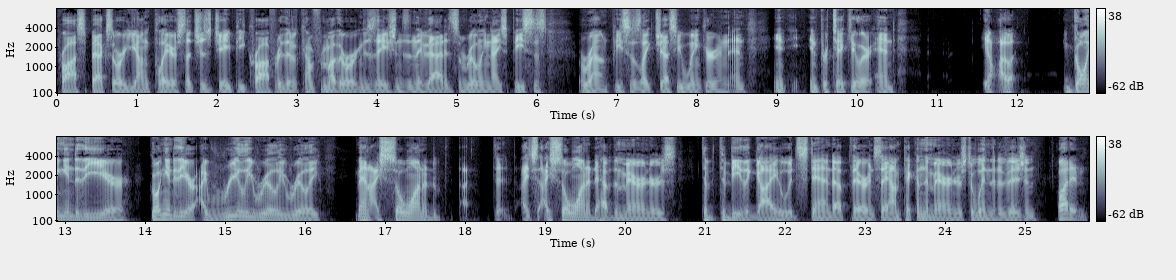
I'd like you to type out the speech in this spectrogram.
prospects or young players such as J.P. Crawford that have come from other organizations, and they've added some really nice pieces around pieces like Jesse Winker and and in in particular. And you know, I, going into the year, going into the year, I really, really, really, man, I so wanted to. I, I so wanted to have the Mariners to, to be the guy who would stand up there and say, I'm picking the Mariners to win the division. Well, I didn't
